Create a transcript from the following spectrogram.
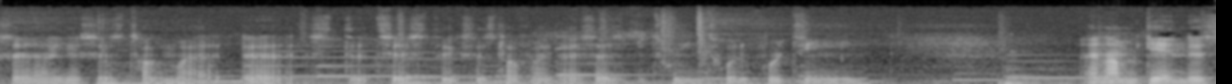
I said, I guess it's talking about the statistics and stuff like that. It says between 2014, and I'm getting this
